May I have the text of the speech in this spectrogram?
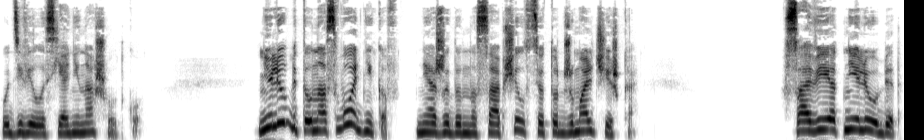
Удивилась я не на шутку. «Не любит у нас водников», — неожиданно сообщил все тот же мальчишка. «Совет не любит.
